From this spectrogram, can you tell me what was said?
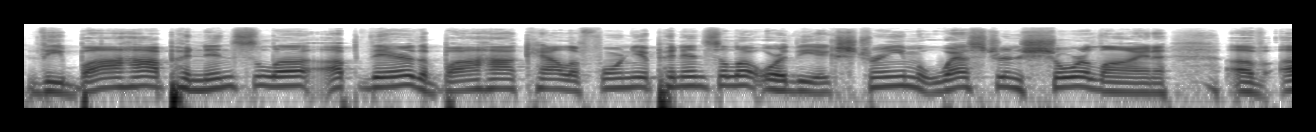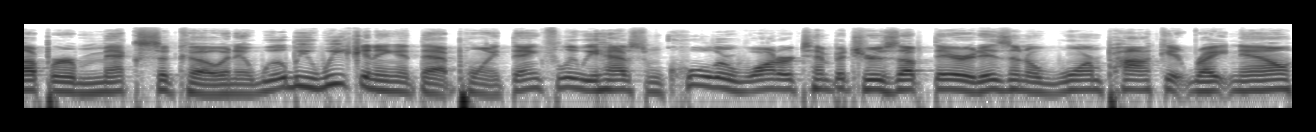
the Baja Peninsula up there, the Baja California Peninsula, or the extreme western shoreline of upper Mexico, and it will be weakening at that point. Thankfully, we have some cooler water temperatures up there. It is in a warm pocket right now.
